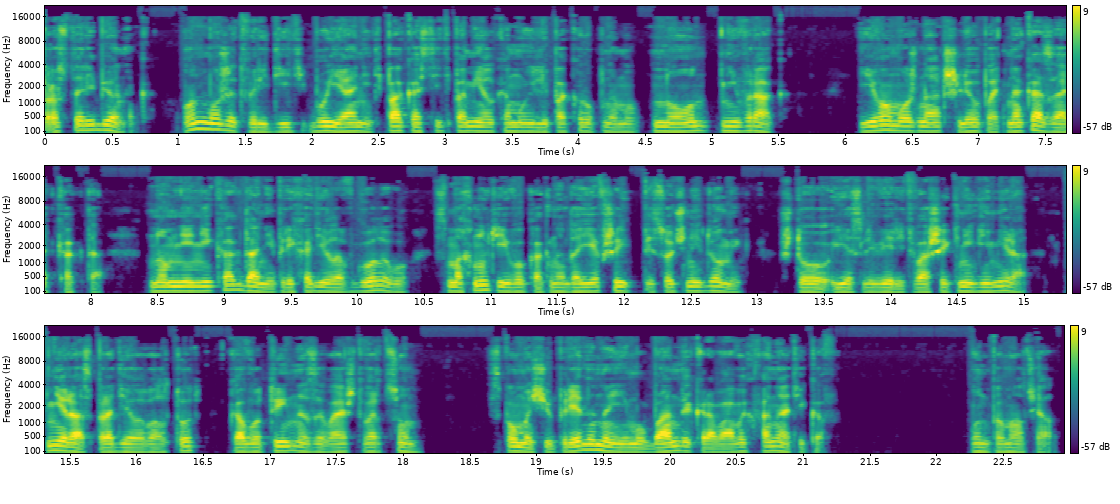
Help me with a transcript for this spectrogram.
просто ребенок. Он может вредить, буянить, покостить по мелкому или по крупному, но он не враг. Его можно отшлепать, наказать как-то, но мне никогда не приходило в голову смахнуть его как надоевший песочный домик, что, если верить вашей книге мира, не раз проделывал тот, кого ты называешь Творцом, с помощью преданной ему банды кровавых фанатиков. Он помолчал.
